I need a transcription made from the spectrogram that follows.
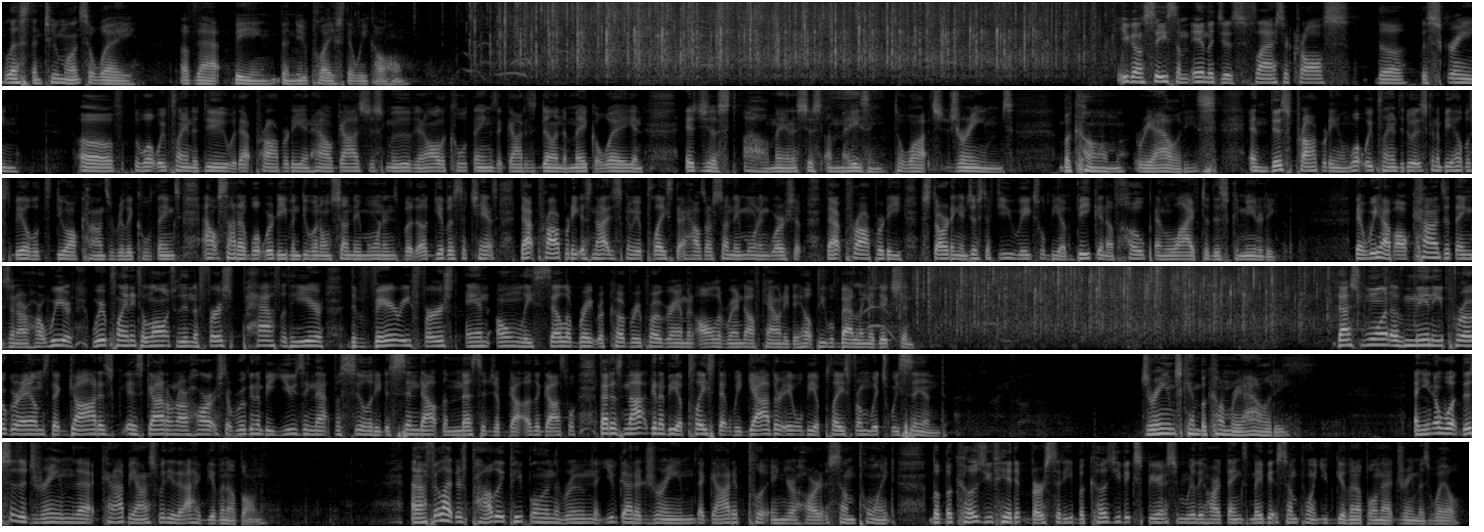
less than two months away of that being the new place that we call home. you're going to see some images flash across the, the screen of the, what we plan to do with that property and how God's just moved and all the cool things that God has done to make a way. And it's just, oh man, it's just amazing to watch dreams become realities. And this property and what we plan to do is going to be help us to be able to do all kinds of really cool things outside of what we're even doing on Sunday mornings, but uh, give us a chance. That property is not just going to be a place that houses our Sunday morning worship. That property, starting in just a few weeks, will be a beacon of hope and life to this community that we have all kinds of things in our heart. We are, we're planning to launch within the first half of the year the very first and only Celebrate Recovery program in all of Randolph County to help people battling addiction. That's one of many programs that God has, has got on our hearts that we're going to be using that facility to send out the message of, God, of the gospel. That is not going to be a place that we gather, it will be a place from which we send. Dreams can become reality. And you know what? This is a dream that, can I be honest with you, that I had given up on. And I feel like there's probably people in the room that you've got a dream that God had put in your heart at some point, but because you've hit adversity, because you've experienced some really hard things, maybe at some point you've given up on that dream as well.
